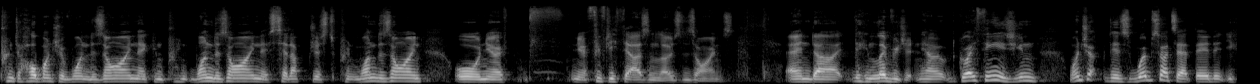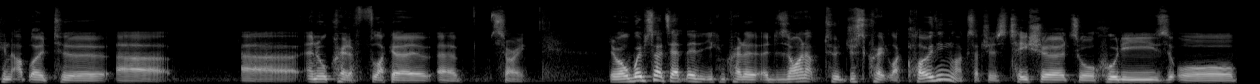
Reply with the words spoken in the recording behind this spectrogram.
print a whole bunch of one design. They can print one design. They're set up just to print one design, or you know, f- you know, fifty thousand of those designs, and uh, they can leverage it. Now, the great thing is you can once you, there's websites out there that you can upload to, uh, uh, and it'll create a like a, a sorry. There are websites out there that you can create a, a, design up to just create like clothing, like such as t-shirts or hoodies or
